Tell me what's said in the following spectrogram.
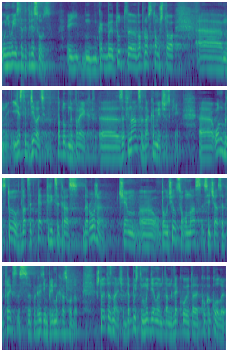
У него есть этот ресурс. И, м, как бы тут э, вопрос в том, что э, если бы делать подобный проект э, за финансы, да, коммерческий, э, он бы стоил в 25-30 раз дороже, чем э, получился у нас сейчас этот проект с покрытием прямых расходов. Что это значит? Допустим, мы делаем там для какой-то Кока-Колы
